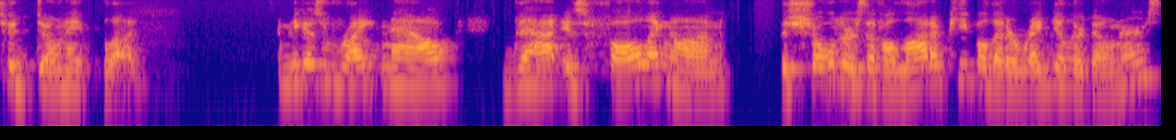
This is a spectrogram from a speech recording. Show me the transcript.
to donate blood. And because right now that is falling on the shoulders of a lot of people that are regular donors.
